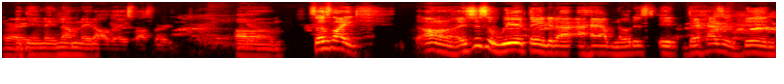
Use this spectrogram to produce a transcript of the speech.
right. and then they nominate all the Xbox versions. Um, so it's like I don't know. It's just a weird thing that I, I have noticed. It there hasn't been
